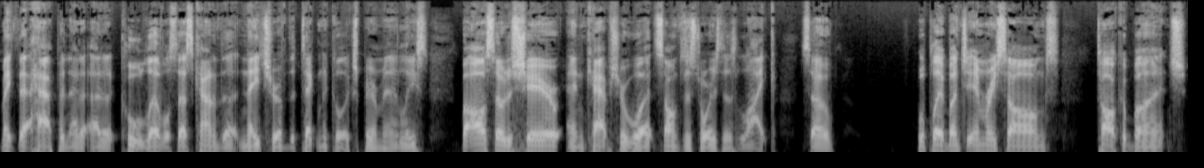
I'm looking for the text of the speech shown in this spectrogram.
make that happen at a, at a cool level. So that's kind of the nature of the technical experiment, at least. But also to share and capture what songs and stories is like. So we'll play a bunch of Emery songs, talk a bunch,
